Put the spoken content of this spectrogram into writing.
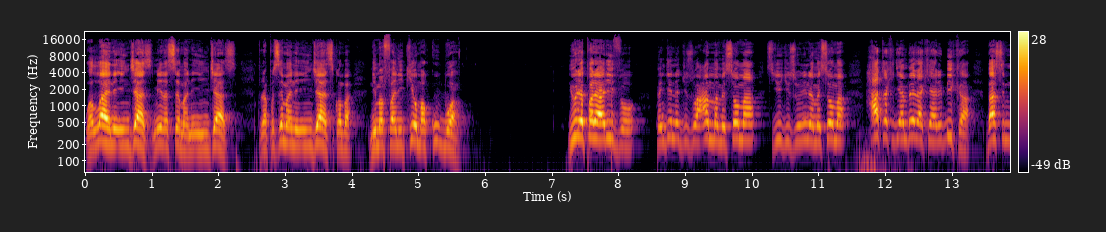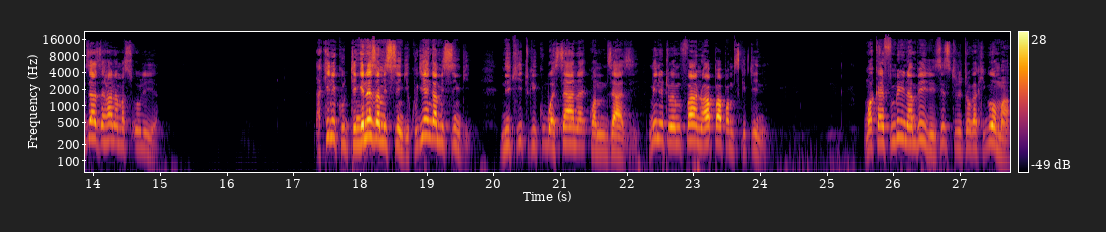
Wallahi ni injaz mi nasema ni injaz. Tunaposema ni injaz kwamba ni mafanikio makubwa. Yule pale alivyo pengine juzu ama amesoma sijui juzu nini amesoma hata kijambele akiharibika basi mzazi hana masuulia lakini kutengeneza misingi kujenga misingi ni kitu kikubwa sana kwa mzazi. Mi nitoe mfano hapa hapa msikitini. Mwaka elfu mbili na mbili sisi tulitoka kigoma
